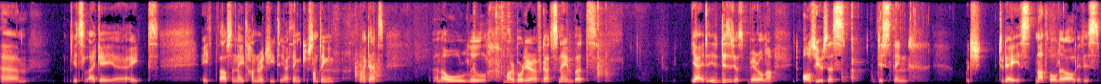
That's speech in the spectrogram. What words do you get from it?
Um, it's like a uh, eight eight thousand eight hundred GT, I think, or something like that. An old little motherboard here. I forgot its name, but yeah, it, it this is just very old now. It also uses this thing, which today is not old at all. It is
